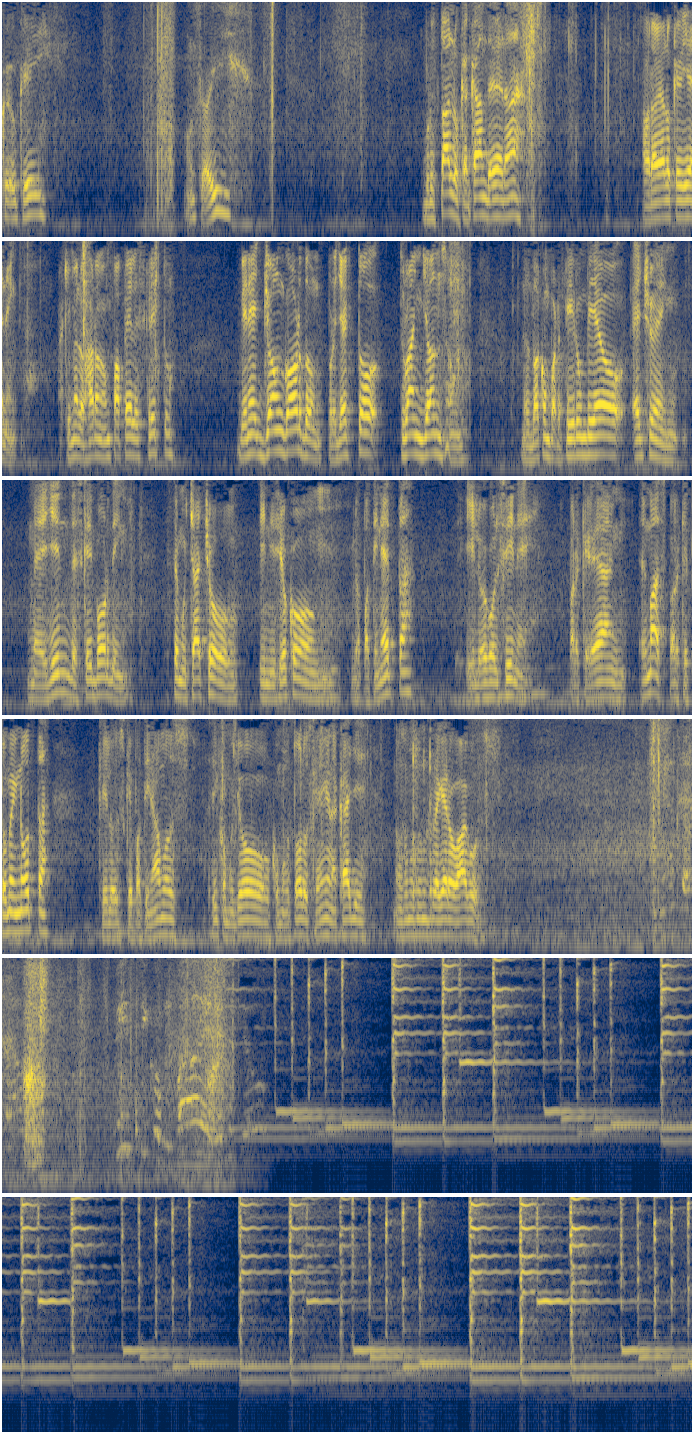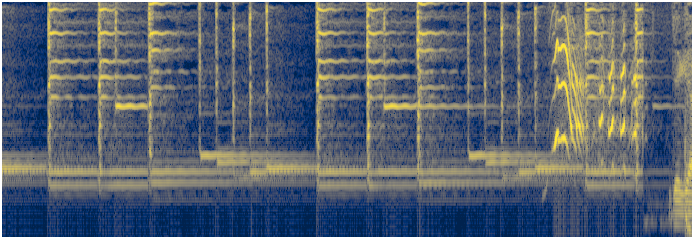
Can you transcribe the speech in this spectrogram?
Ok. Vamos ahí. Brutal lo que acaban de ver, ¿ah? Ahora vea lo que vienen. Aquí me lo dejaron un papel escrito. Viene John Gordon, proyecto Duran Johnson. Nos va a compartir un video hecho en Medellín de skateboarding. Este muchacho inició con la patineta y luego el cine. Para que vean, es más, para que tomen nota que los que patinamos, así como yo, como todos los que ven en la calle, no somos un reguero vagos.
